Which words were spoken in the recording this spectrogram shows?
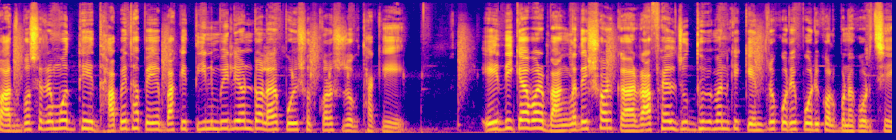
পাঁচ বছরের মধ্যে ধাপে ধাপে বাকি তিন বিলিয়ন ডলার পরিশোধ করার সুযোগ থাকে। এদিকে আবার বাংলাদেশ সরকার রাফেল যুদ্ধ বিমানকে কেন্দ্র করে পরিকল্পনা করছে।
